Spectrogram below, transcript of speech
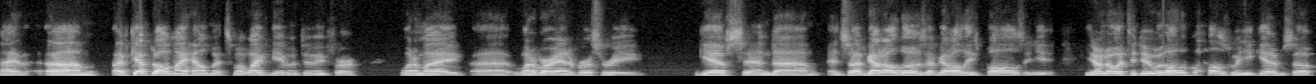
I've, um, I've kept all my helmets. My wife gave them to me for one of my uh, one of our anniversary gifts, and um, and so I've got all those. I've got all these balls, and you you don't know what to do with all the balls when you get them. So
